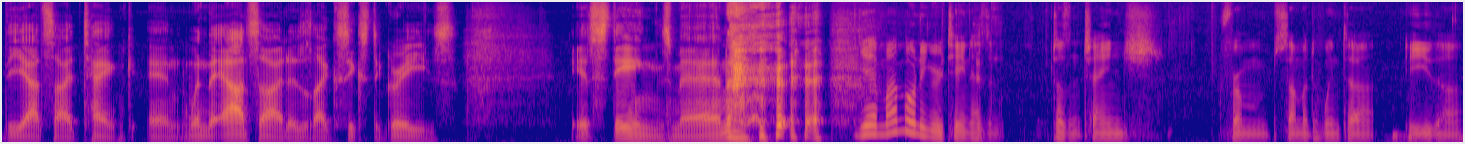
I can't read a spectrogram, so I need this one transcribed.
the outside tank, and when the outside is like six degrees, it stings, man. yeah, my morning routine hasn't doesn't change from summer to winter either.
